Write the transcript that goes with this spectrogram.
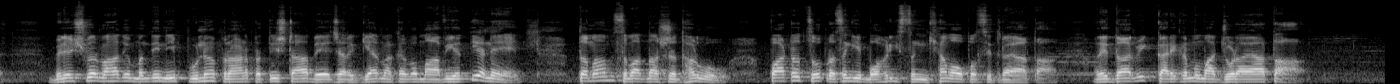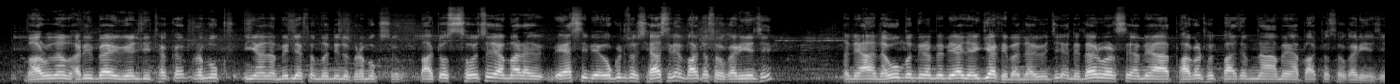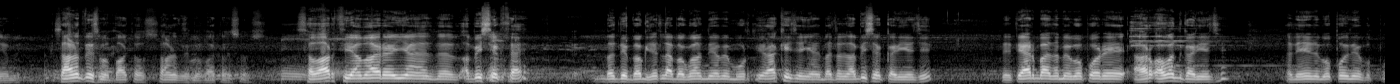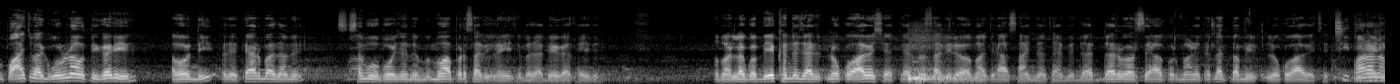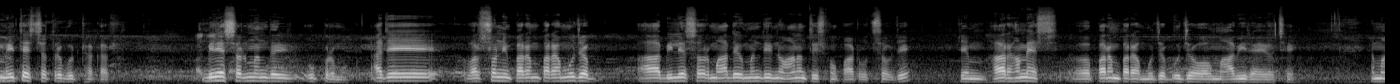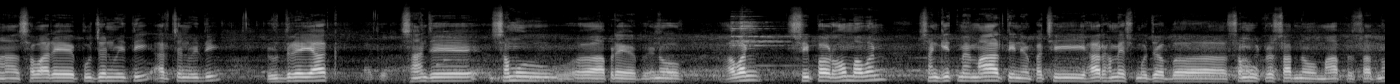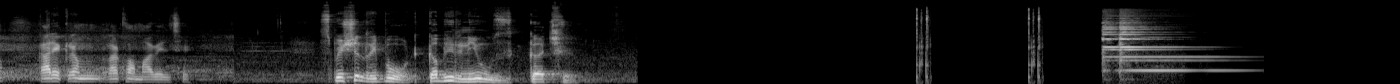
બિલેશ્વર મહાદેવ મંદિરની પુનઃ પ્રાણ પ્રતિષ્ઠા બે હજાર અગિયારમાં કરવામાં આવી હતી અને તમામ સમાજના શ્રદ્ધાળુઓ પાટોત્સવ પ્રસંગે બહોળી સંખ્યામાં ઉપસ્થિત રહ્યા હતા અને ધાર્મિક કાર્યક્રમોમાં જોડાયા હતા. મારું નામ હરિભાઈ વેલજી ઠક્કર, પ્રમુખ અહીંયાના મિલેશ્વર મંદિરનો પ્રમુખ છું. પાટોત્સવ છે, અમારે બ્યાસી બે, ઓગણીસો છ્યાસીમાં પાટોત્સવ કરીએ છીએ. અને આ નવું મંદિર અમે બે હજાર અગિયારથી બનાવ્યું છે અને દર વર્ષે અમે આ ફાગણ સુદ પાંચમના અમે આ પાટોત્સવ કરીએ છીએ અમે. સાડત્રીસમાં પાટોત્સવ સાડત્રીસમાં પાટોત્સવ. સવારથી અમારે અહીંયા અભિષેક થાય. બધે ભગ જેટલા ભગવાનની અમે મૂર્તિ રાખી છે, અહીંયા બધાનો અભિષેક કરીએ છીએ. ને ત્યારબાદ અમે બપોરે હવન કરીએ છીએ. અને એને બપોરે પાંચ વાગે પૂર્ણાવતી કરી હવનની. અને ત્યારબાદ અમે સમૂહ ભોજન મહાપ્રસાદી લઈએ છીએ, બધા ભેગા થઈને. અમારે લગભગ બે ખંડ હજાર લોકો આવે છે અત્યારે પ્રસાદી લેવા માટે. આ સાંજના ટાઈમે દર દર વર્ષે આ પ્રમાણે કેટલાક પબ્લિક લોકો આવે છે. મારું નામ હિતેશ ચત્રભુજ ઠાકર. બિલેશ્વર મંદિર ઉપપ્રમુખ આજે વર્ષોની પરંપરા મુજબ આ બિલેશ્વર મહાદેવ મંદિરનો આણત્રીસમો પાઠ ઉત્સવ છે, જેમ હર હંમેશ પરંપરા મુજબ ઉજવવામાં આવી રહ્યો છે. એમાં સવારે પૂજન વિધિ, અર્ચન વિધિ, રુદ્રયાગ, સાંજે સમૂહ આપણે એનો હવન, શ્રીફળ, હોમ હવન સંગીતમય મહાઆરતીને પછી હર હંમેશ મુજબ સમૂહ પ્રસાદનો, મહાપ્રસાદનો કાર્યક્રમ રાખવામાં આવેલ છે. Special report Kabir news Kutch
